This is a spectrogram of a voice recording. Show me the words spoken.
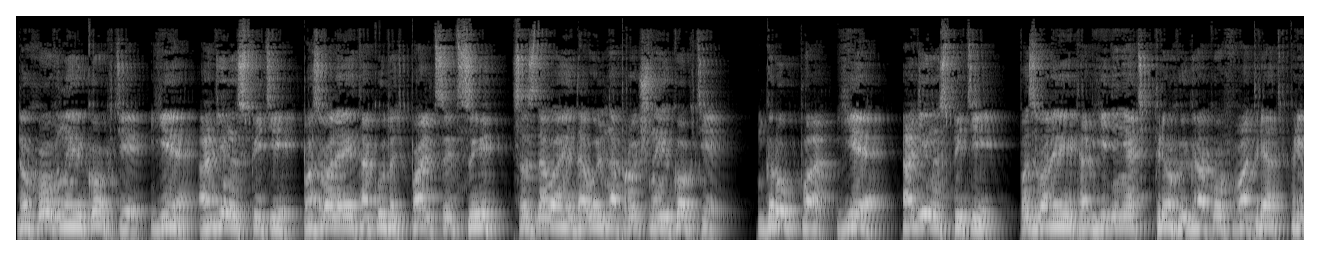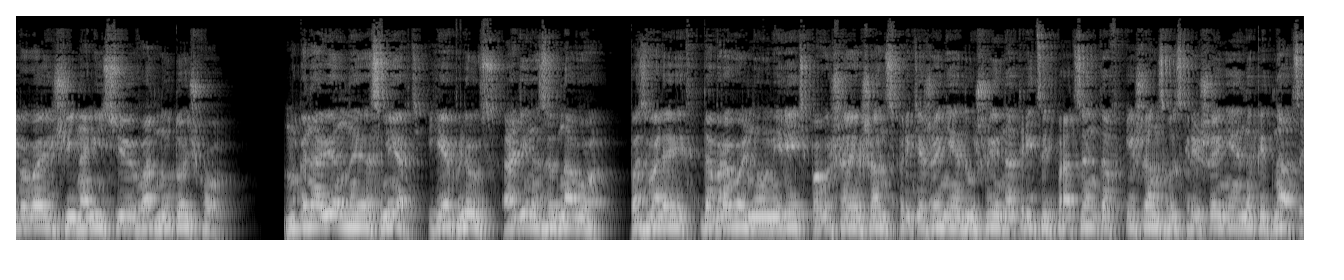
Духовные когти Е, один из пяти, позволяет окутать пальцы ЦИ, создавая довольно прочные когти. Группа Е, один из пяти, позволяет объединять трех игроков в отряд, прибывающий на миссию в одну точку. Мгновенная смерть Е+, один из одного, позволяет добровольно умереть, повышая шанс притяжения души на 30% и шанс воскрешения на 15%.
